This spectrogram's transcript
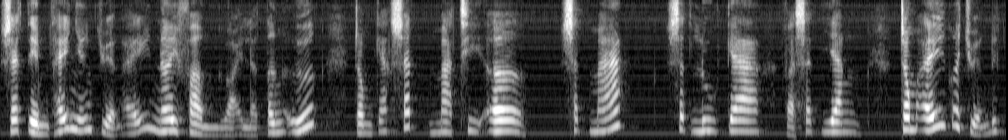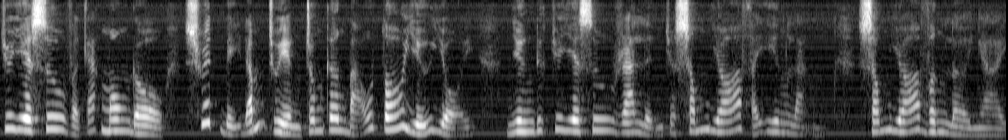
sẽ tìm thấy những chuyện ấy nơi phần gọi là Tân Ước trong các sách Matthew, sách Mark, sách Luca và sách Giăng Trong ấy có chuyện Đức Chúa Giêsu và các môn đồ suýt bị đắm thuyền trong cơn bão tố dữ dội, nhưng Đức Chúa Giêsu ra lệnh cho sóng gió phải yên lặng, sóng gió vâng lời Ngài.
